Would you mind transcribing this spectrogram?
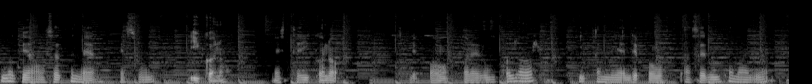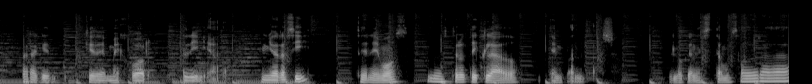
lo que vamos a tener es un icono. Este icono le podemos poner un color y también le podemos hacer un tamaño para que quede mejor alineado. Y ahora sí tenemos nuestro teclado en pantalla. Lo que necesitamos ahora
